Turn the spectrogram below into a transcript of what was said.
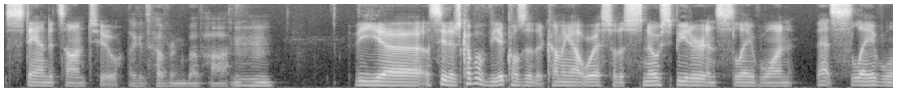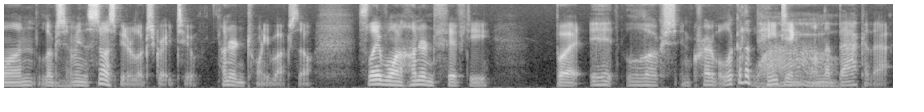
stand it's on too. Like it's hovering above Hoth. Mm-hmm. The uh, let's see, there's a couple of vehicles that they're coming out with. So the Snow Speeder and Slave One. That Slave One looks. I mean, the Snow Speeder looks great too. 120 bucks though. Slave One 150, but it looks incredible. Look at the painting on the back of that.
